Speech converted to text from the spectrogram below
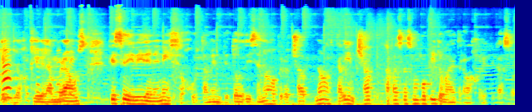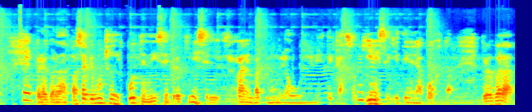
en los Cleveland Browns, que se dividen en eso justamente. Todos dicen, no, pero Chubb, no, está bien, Chubb capaz hace un poquito más de trabajo en este caso. Pero es verdad, pasa que muchos discuten, dicen, pero ¿quién es el running back número uno en este caso? ¿Quién es el que tiene la posta? Pero es verdad,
